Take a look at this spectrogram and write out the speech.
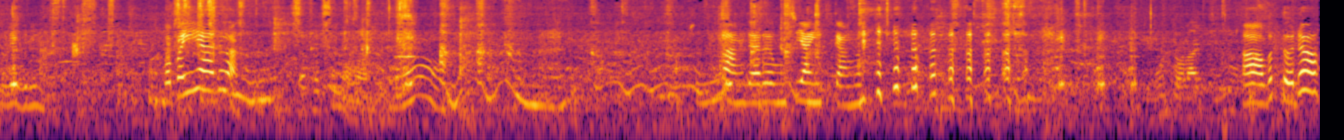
Boleh beli. Berapa iya tu ah? Oh. Senang cara siang ikan. ah, betul dah.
